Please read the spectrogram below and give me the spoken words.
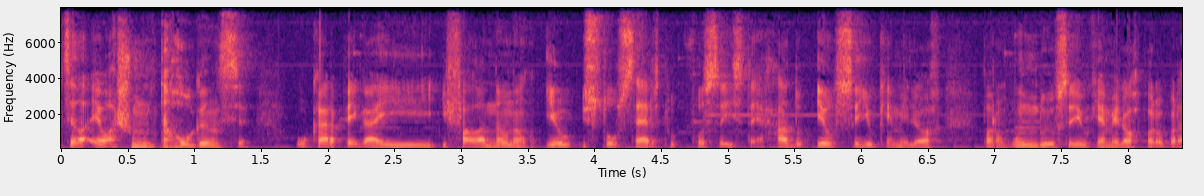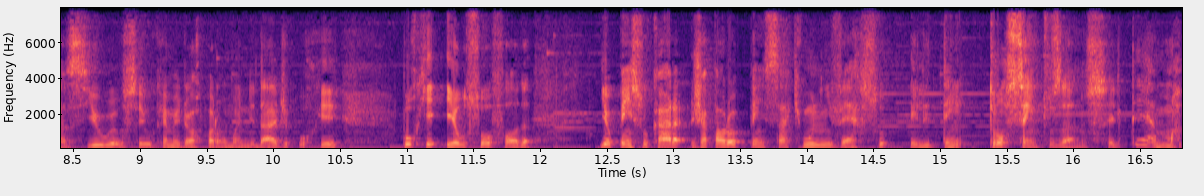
sei lá, eu acho muita arrogância o cara pegar e, e falar: não, não, eu estou certo, você está errado, eu sei o que é melhor para o mundo, eu sei o que é melhor para o Brasil, eu sei o que é melhor para a humanidade, porque, porque eu sou foda. E eu penso, cara, já parou pra pensar que o universo ele tem trocentos anos? Ele tem uma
